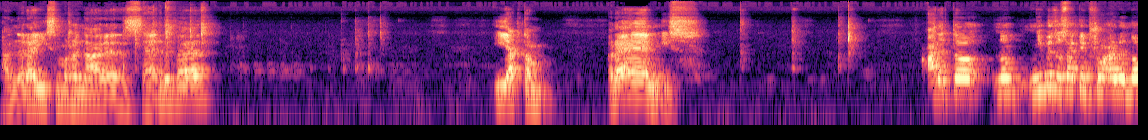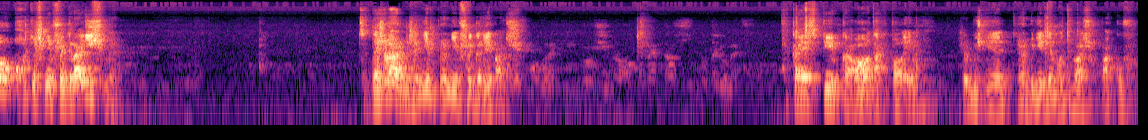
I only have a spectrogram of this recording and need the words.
Pan Reis może na rezerwę. I jak tam remis. Ale to, no niby to ostatnio przyszło, ale no chociaż nie przegraliśmy. Co też ważne, że nie, nie przegrywać. Taka jest piłka, o tak powiem. Żebyś nie, żeby nie demotywować chłopaków.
